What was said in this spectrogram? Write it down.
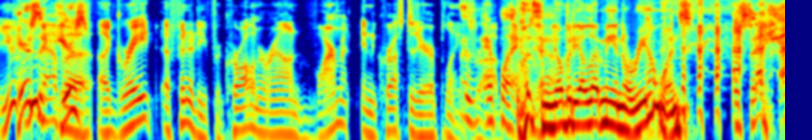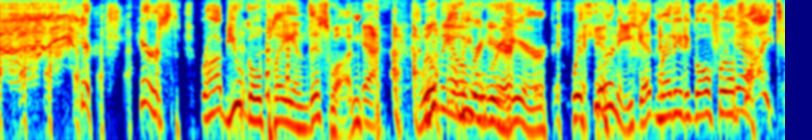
You, you the, have a, a, great affinity for crawling around varmint encrusted airplanes. Rob. Airplanes, yeah. Nobody will let me in the real ones. here, here's Rob. You go play in this one. Yeah, we'll be, over, be here. here. with Bernie getting ready to go for a yeah. flight.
